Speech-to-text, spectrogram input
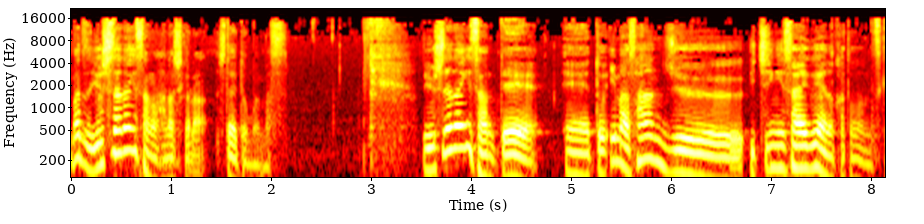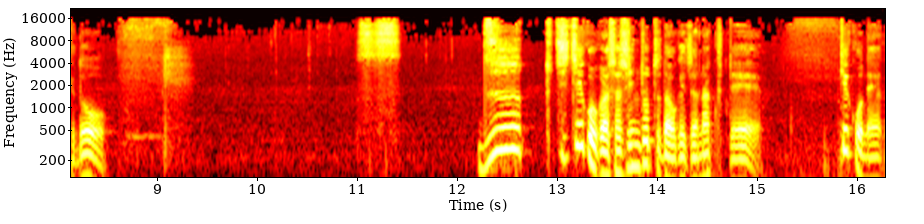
まず吉田凪さんの話からしたいと思います。吉田凪さんって、えっ、ー、と、今31、2歳ぐらいの方なんですけど、ずっとちっちゃい頃から写真撮ってたわけじゃなくて、結構ね、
